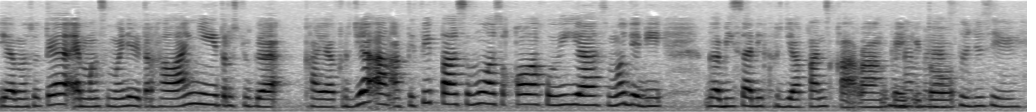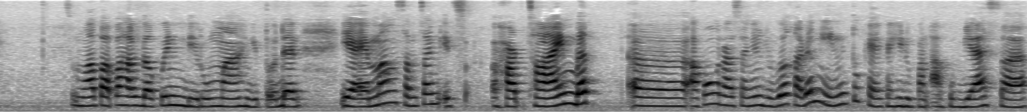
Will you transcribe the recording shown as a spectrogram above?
ya maksudnya emang semuanya jadi terhalangi terus juga kayak kerjaan aktivitas semua sekolah kuliah semua jadi nggak bisa dikerjakan sekarang kayak gitu. Benar-benar setuju sih. Semua apa apa harus dilakuin di rumah gitu. Dan ya emang sometimes it's a hard time but eh, aku ngerasanya juga kadang ini tuh kayak kehidupan aku biasa.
